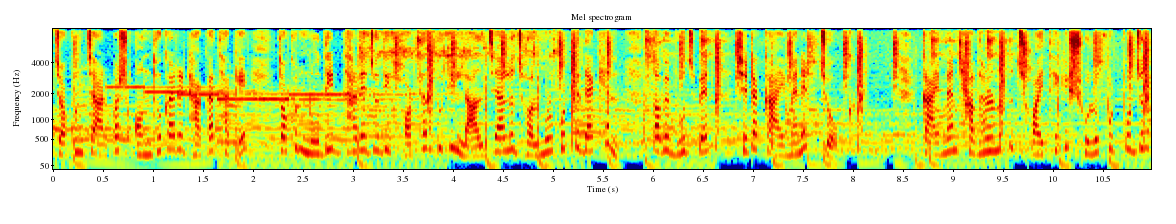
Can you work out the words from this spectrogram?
যখন চারপাশ অন্ধকারে ঢাকা থাকে, তখন নদীর ধারে যদি হঠাৎ দুটি লালচে আলো ঝলমল করতে দেখেন, তবে বুঝবেন সেটা কাইম্যানের চোখ। কাইম্যান সাধারণত ছয় থেকে ষোলো ফুট পর্যন্ত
